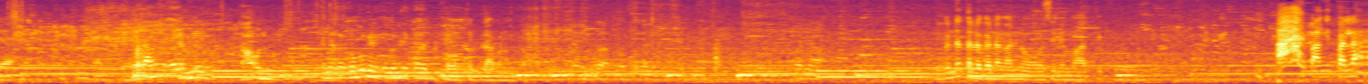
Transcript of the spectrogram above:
Yeah. Taon mo. Kaya nagabog yung ulam likod. Oh, tigla ko ng kape. Ang ganda talaga ng ano, cinematic. Ay, pangit pala.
